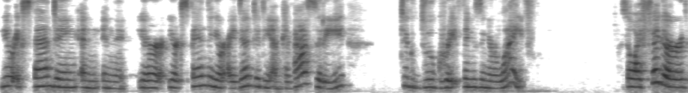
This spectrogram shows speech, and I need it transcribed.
you're expanding and, and you're you're expanding your identity and capacity to do great things in your life so I figured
